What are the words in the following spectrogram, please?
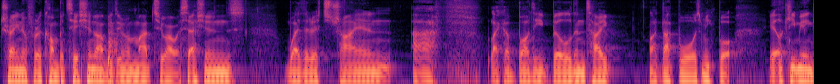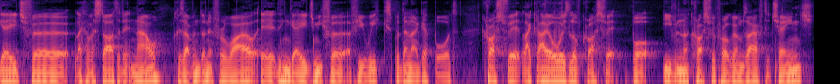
training for a competition i'll be doing mad two hour sessions. Whether it's trying uh, like a bodybuilding type like that bores me. But it'll keep me engaged for like if i started it now because i haven't done it for a while it engage me for a few weeks but then i get bored. Crossfit like i always love crossfit but even the crossfit programs i have to change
